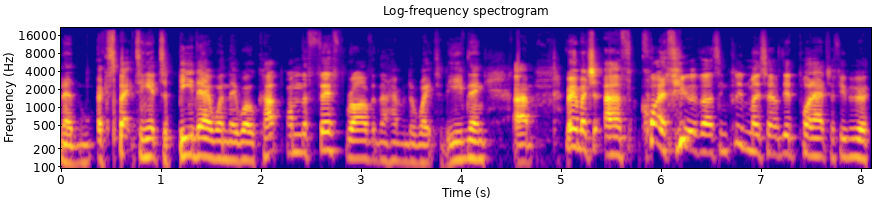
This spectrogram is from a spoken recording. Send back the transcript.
you know expecting it to be there when they woke up on the fifth, rather than having to wait till the evening. Um, very much, uh, quite a few of us, including myself, did point out to a few people,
